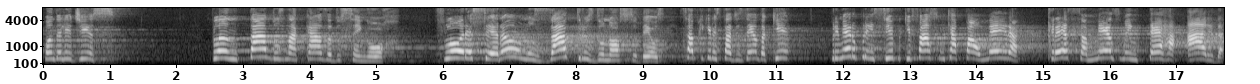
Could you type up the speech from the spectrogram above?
quando ele diz: Plantados na casa do Senhor, florescerão nos átrios do nosso Deus. Sabe o que ele está dizendo aqui? Primeiro princípio que faz com que a palmeira cresça mesmo em terra árida.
